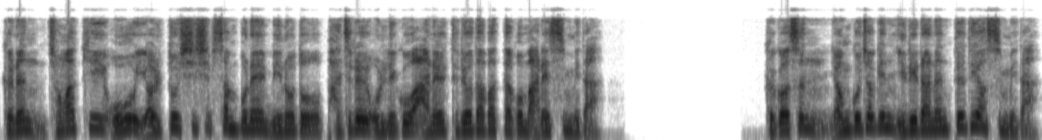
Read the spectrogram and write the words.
그는 정확히 오후 12시 13분에 민호도 바지를 올리고 안을 들여다봤다고 말했습니다. 그것은 영구적인 일이라는 뜻이었습니다.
